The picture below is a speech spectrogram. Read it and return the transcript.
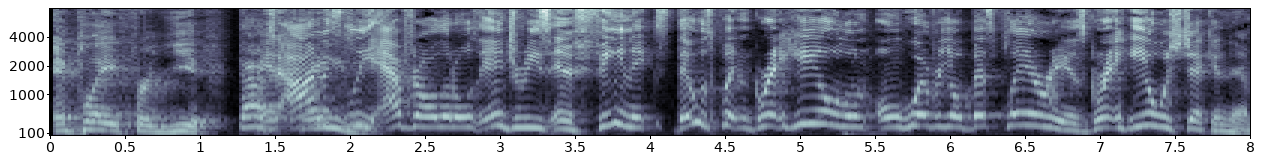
and played for years. That's And honestly, crazy. after all of those injuries in Phoenix, they was putting Grant Hill on, on whoever your best player is. Grant Hill was checking them.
